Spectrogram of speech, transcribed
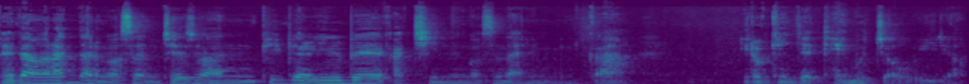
배당을 한다는 것은 최소한 PBR 1배의 가치 있는 것은 아닙니까? 이렇게 이제 대묻죠, 오히려.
